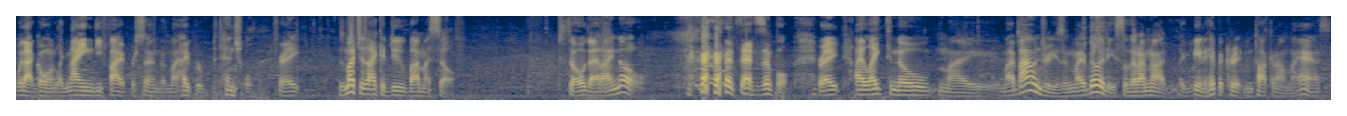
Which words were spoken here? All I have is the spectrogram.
without going like 95% of my hyper potential, right? As much as I could do by myself, so that I know. it's that simple, right? I like to know my my boundaries and my abilities, so that I'm not like being a hypocrite and talking out my ass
